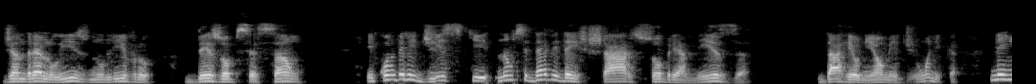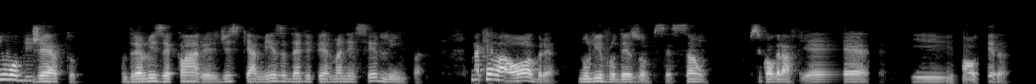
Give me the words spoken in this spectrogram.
de André Luiz no livro Desobsessão, e quando ele diz que não se deve deixar sobre a mesa da reunião mediúnica nenhum objeto. André Luiz é claro, ele diz que a mesa deve permanecer limpa. Naquela obra, no livro Desobsessão, Psicografia e Maldeira,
